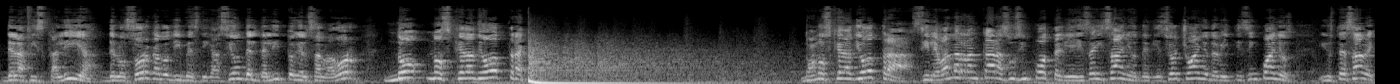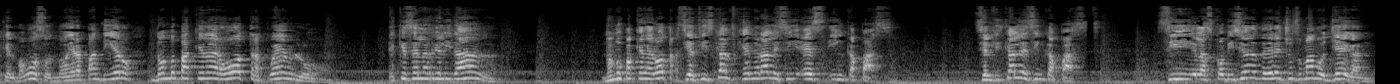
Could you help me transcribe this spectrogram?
de la Fiscalía, de los órganos de investigación del delito en El Salvador, no nos queda de otra. No nos queda de otra. Si le van a arrancar a sus hipotes de 16 años, de 18 años, de 25 años, y usted sabe que el baboso no era pandillero, no nos va a quedar otra, pueblo. Es que esa es la realidad. No nos va a quedar otra. Si el fiscal general es, es incapaz, si el fiscal es incapaz, si las comisiones de derechos humanos llegan,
